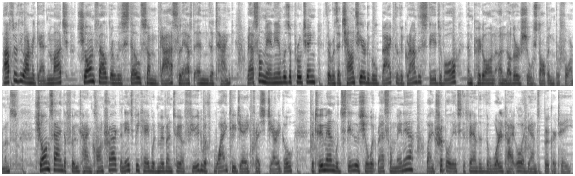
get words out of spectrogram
After the Armageddon match, Shawn felt there was still some gas left in the tank. WrestleMania was approaching, there was a chance here to go back to the grandest stage of all and put on another show stopping performance. Shawn signed a full time contract and HBK would move into a feud with Y2J Chris Jericho. The two men would steal the show at WrestleMania while Triple H defended the world title against Booker T.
